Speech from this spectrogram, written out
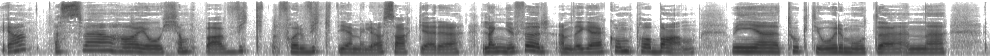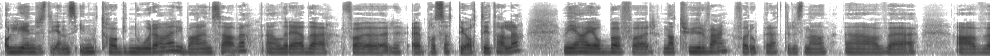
Ja, SV har jo kjempa for viktige miljøsaker eh, lenge før MDG kom på banen. Vi eh, tok til orde mot eh, en oljeindustriens inntog nordover i Barentshavet allerede for, på 70- og 80-tallet. Vi har jobba for naturvern, for opprettelsen av, av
